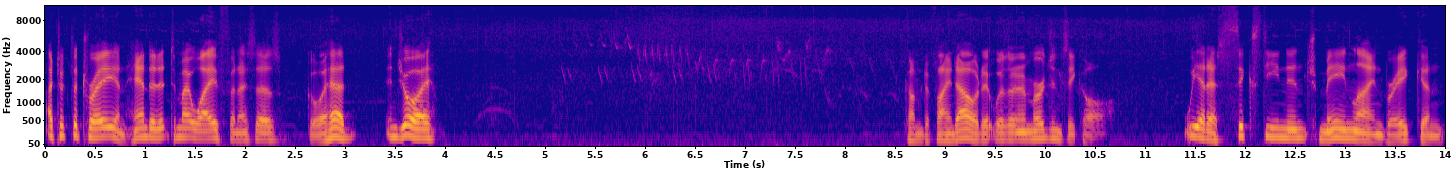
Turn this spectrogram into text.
I took the tray and handed it to my wife, and I says, Go ahead, enjoy. Come to find out, it was an emergency call. We had a 16 inch main line break, and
